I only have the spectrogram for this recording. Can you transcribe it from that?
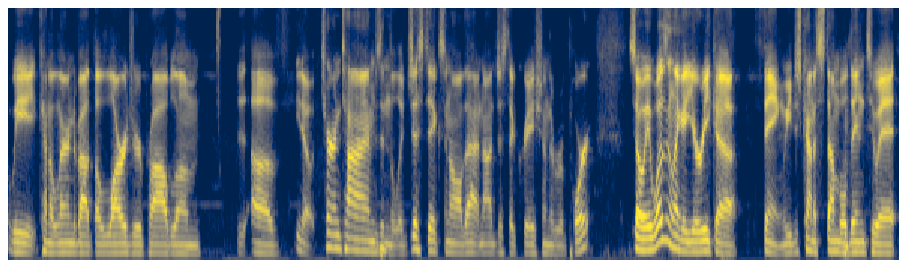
we kind of learned about the larger problem of you know turn times and the logistics and all that, not just the creation of the report. So it wasn't like a eureka thing. We just kind of stumbled into it,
